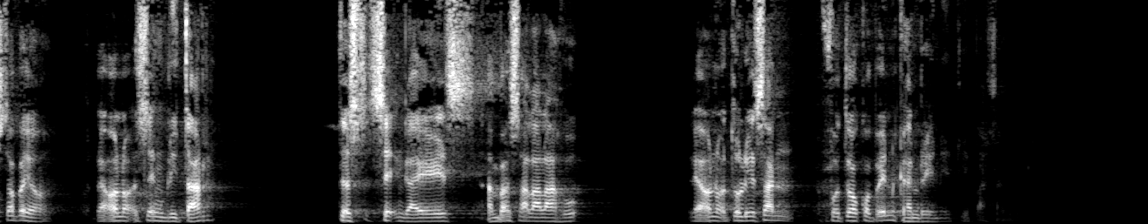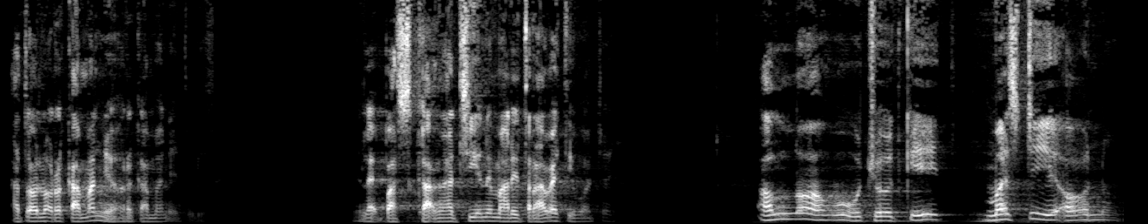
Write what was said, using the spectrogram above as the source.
sapa ya? Lek ana sing blitar Terus sik guys, amba salah lahu. Le ono tulisan fotokopi gandrene dipasang. Atau ono rekaman ya rekaman tulisan. Lek pas gak ngaji ini mari terawih diwaca. Allah wujud kit mesti ono.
